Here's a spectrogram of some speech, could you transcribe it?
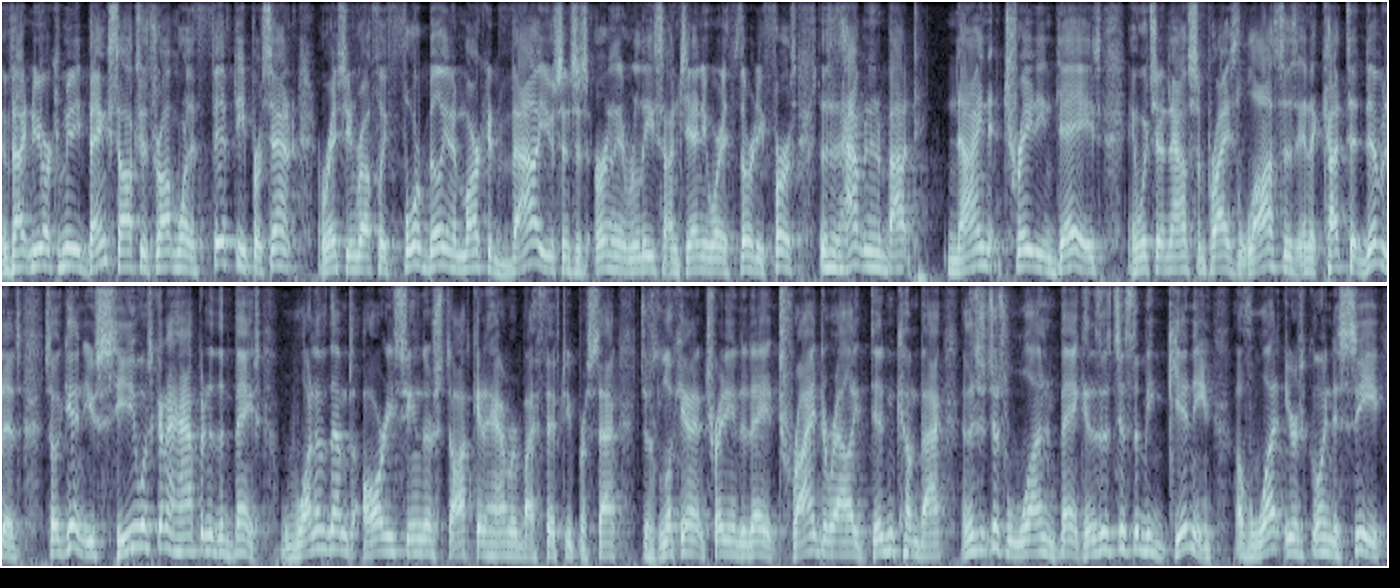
In fact, New York Community Bank stocks has dropped more than 50%, erasing roughly 4 billion in market value since its early release on January 31st. This has happened in about nine trading days in which it announced surprise losses and a cut to dividends. So again, you see what's going to happen to the banks. One of them's already seen their stock get hammered by 50%. Just looking at it trading today, it tried to rally, didn't come back. And this is just one bank. And this is just the beginning of what you're going to see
